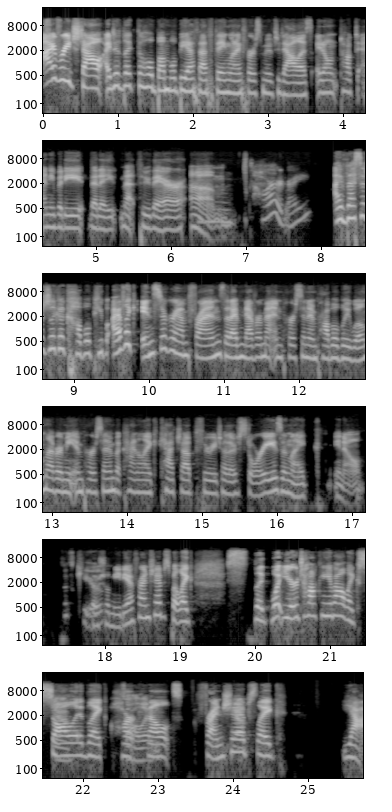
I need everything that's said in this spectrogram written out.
I've reached out. I did like the whole Bumble BFF thing when I first moved to Dallas. I don't talk to anybody that I met through there. Um, mm, it's hard, right? I've messaged like a couple people. I have like Instagram friends that I've never met in person and probably will never meet in person, but kind of like catch up through each other's stories and like, you know, that's cute. Social media friendships, but like like what you're talking about like solid like heartfelt solid. friendships yep. like yeah,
